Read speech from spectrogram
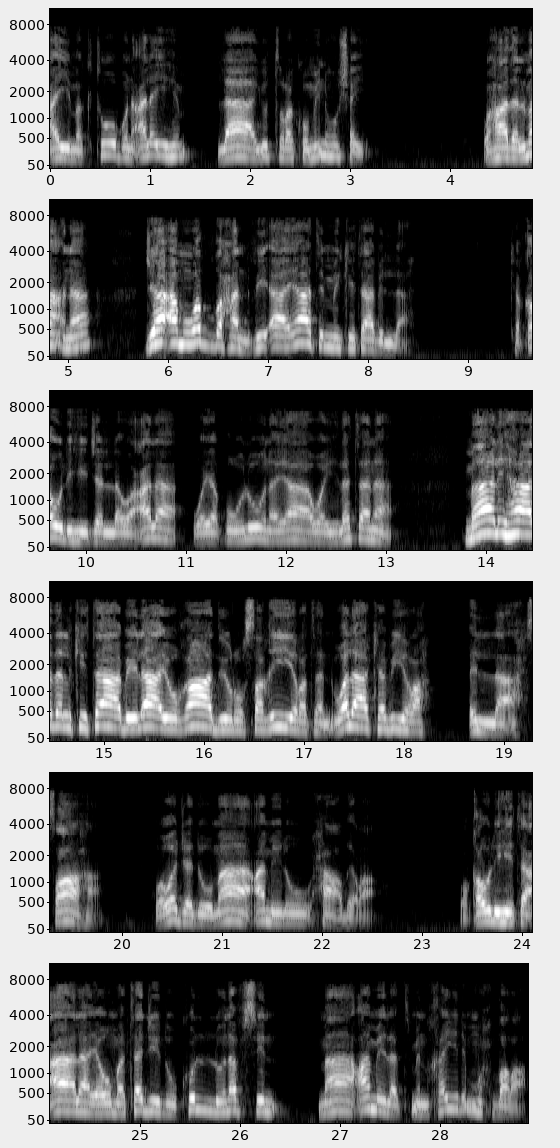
أي مكتوب عليهم لا يترك منه شيء وهذا المعنى جاء موضحا في آيات من كتاب الله كقوله جل وعلا ويقولون يا ويلتنا ما لهذا الكتاب لا يغادر صغيرة ولا كبيرة إلا أحصاها ووجدوا ما عملوا حاضرا. وقوله تعالى يوم تجد كل نفس ما عملت من خير محضرا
